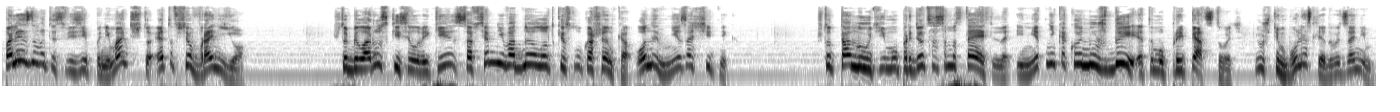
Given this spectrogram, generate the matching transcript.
Полезно в этой связи понимать, что это все вранье. Что белорусские силовики совсем не в одной лодке с Лукашенко, он им не защитник. Что тонуть ему придется самостоятельно, и нет никакой нужды этому препятствовать, и уж тем более следовать за ним.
